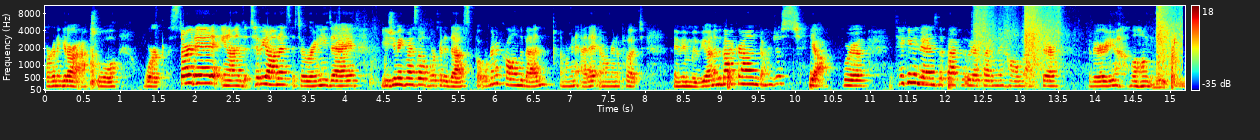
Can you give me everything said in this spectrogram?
we're gonna get our actual work started. And to be honest, it's a rainy day. Usually make myself work at a desk, but we're gonna crawl into bed and we're gonna edit and we're gonna put maybe a movie on in the background and we're just, yeah, we're taking advantage of the fact that we are finally home after a very long week.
